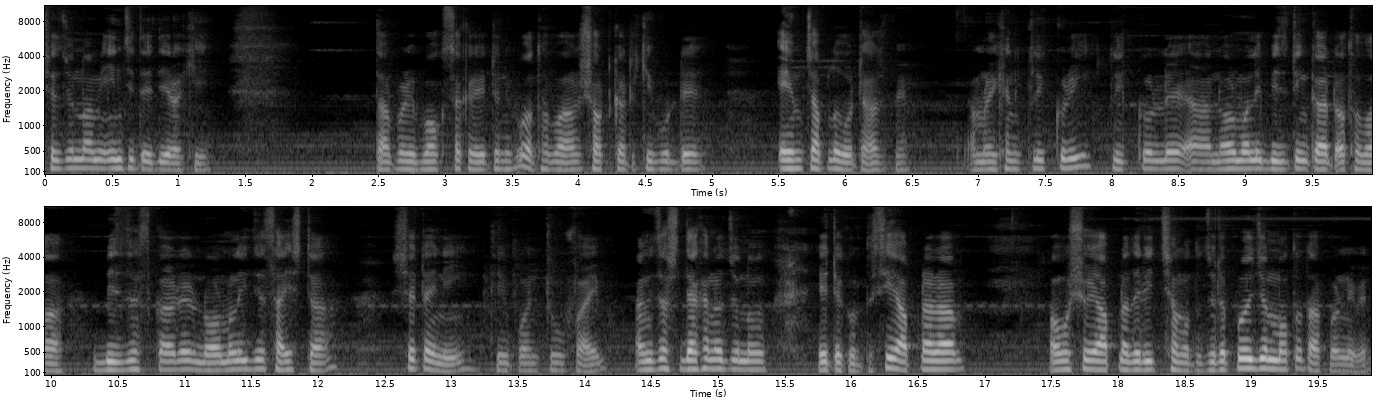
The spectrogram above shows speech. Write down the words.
সেজন্য আমি এনসিতে দিয়ে রাখি। তারপরে বক্স আকারে এটা নিব অথবা শর্টকাট কিবোর্ডে এম চাপলে ওটা আসবে। আমরা এখানে ক্লিক করি। ক্লিক করলে নর্মালি ভিজিটিং কার্ড অথবা বিজনেস কার্ডের নর্মালি যে সাইজটা সেটাই নেই থ্রি পয়েন্ট টু ফাইভ আমি জাস্ট দেখানোর জন্য এটা করতেছি। আপনারা অবশ্যই আপনাদের ইচ্ছা মতো, যেটা প্রয়োজন মতো তারপর নেবেন।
